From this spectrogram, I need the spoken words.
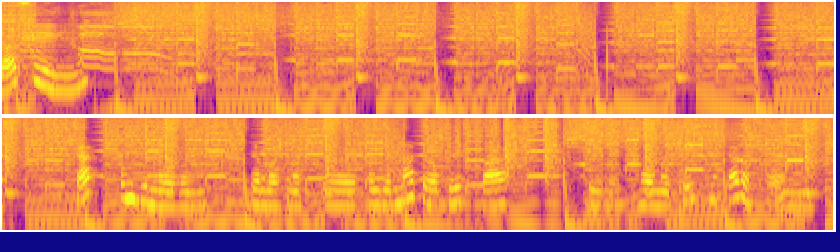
рослинні, та комбіновані, де можна е, поєднати обидва стилі геометричні та рослинні.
